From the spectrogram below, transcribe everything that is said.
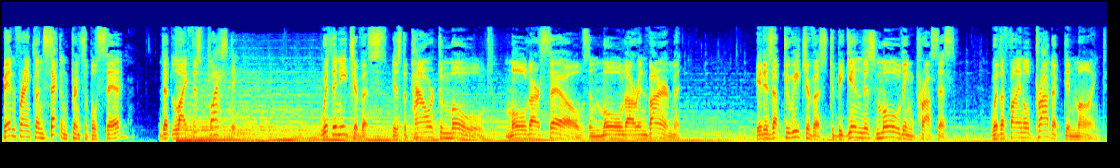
Ben Franklin's second principle said that life is plastic. Within each of us is the power to mold, mold ourselves and mold our environment. It is up to each of us to begin this molding process with a final product in mind.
